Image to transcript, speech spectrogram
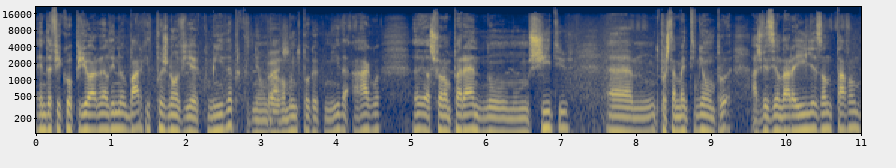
ainda ficou pior ali no barco e depois não havia comida, porque tinham, davam muito pouca comida, água. Uh, Eles foram parando num, nos sítios. Um, depois também tinham, às vezes iam dar a ilhas onde estavam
